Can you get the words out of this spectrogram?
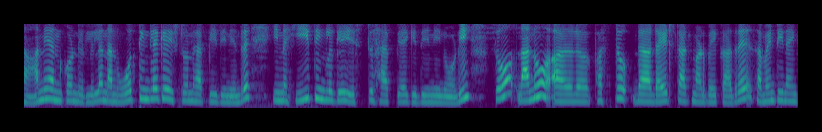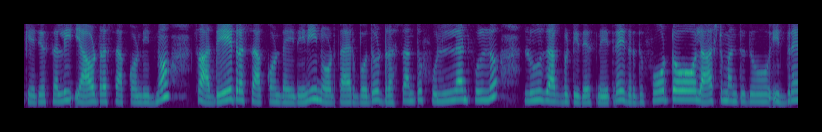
ನಾನೇ ಅಂದ್ಕೊಂಡಿರಲಿಲ್ಲ ನಾನು ಹೋದ ತಿಂಗಳಿಗೆ ಇಷ್ಟೊಂದು ಹ್ಯಾಪಿ ಇದ್ದೀನಿ ಅಂದರೆ ಇನ್ನು ಈ ತಿಂಗಳಿಗೆ ಎಷ್ಟು ಹ್ಯಾಪಿಯಾಗಿದ್ದೀನಿ ನೋಡಿ. ಸೊ ನಾನು ಫಸ್ಟು ಡಯಟ್ ಸ್ಟಾರ್ಟ್ ಮಾಡಬೇಕಾದ್ರೆ ಸೆವೆಂಟಿ ನೈನ್ ಕೆ ಜಿಸಲ್ಲಿ ಯಾವ ಡ್ರೆಸ್ ಹಾಕ್ಕೊಂಡಿದ್ನೋ ಸೊ ಅದೇ ಡ್ರೆಸ್ ಹಾಕ್ಕೊಂಡೇ ಇದ್ದೀನಿ. ನೋಡ್ತಾ ಇರ್ಬೋದು. ಡ್ರೆಸ್ ಅಂತೂ ಫುಲ್ ಆ್ಯಂಡ್ ಫುಲ್ಲು ಲೂಸ್ ಆಗಿಬಿಟ್ಟಿದೆ ಸ್ನೇಹಿತರೆ. ಇದ್ರದ್ದು ಫೋಟೋ ಲಾಸ್ಟ್ ಮಂತದ್ದು ಇದ್ದರೆ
